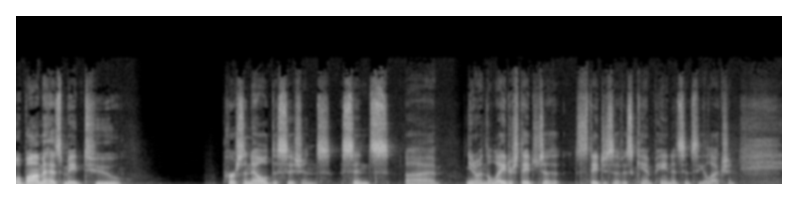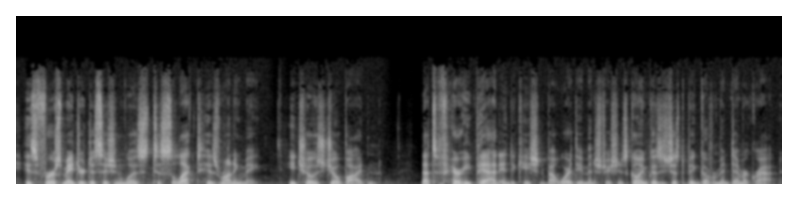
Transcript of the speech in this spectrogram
Obama has made two personnel decisions since, uh, you know, in the later stage, stages of his campaign and since the election. His first major decision was to select his running mate. He chose Joe Biden. That's a very bad indication about where the administration is going because he's just a big government Democrat,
